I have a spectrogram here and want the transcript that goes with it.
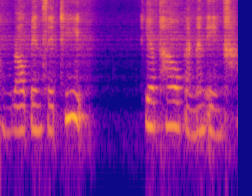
ของเราเป็นเซตที่เทียบเท่ากันนั่นเองค่ะ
